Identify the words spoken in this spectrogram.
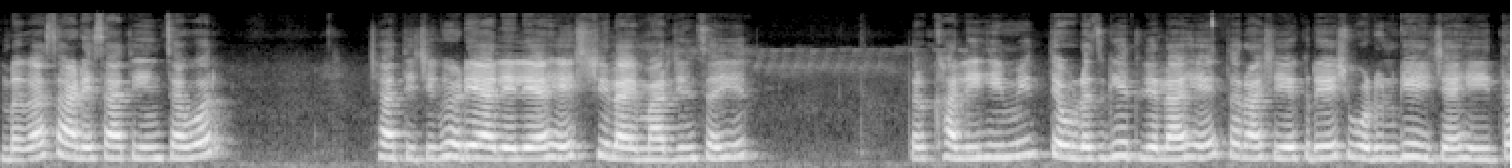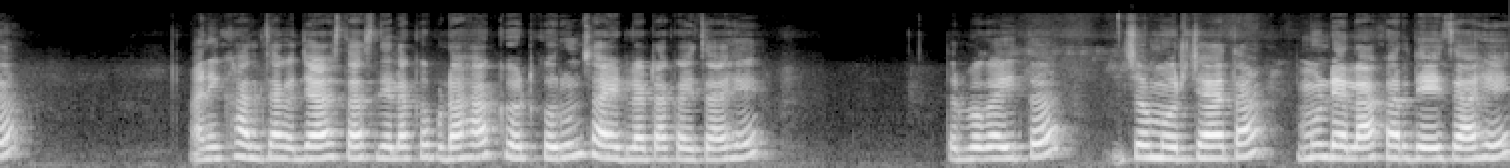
बघा साडेसात इंचावर छातीची घडी आलेली आहे शिलाई मार्जिनसहित तर खालीही मी तेवढंच घेतलेलं आहे तर अशी एक रेश ओढून घ्यायची आहे इथं. आणि खालचा जास्त असलेला कपडा हा कट करून साईडला टाकायचा आहे. तर बघा इथं समोरच्या आता मुंड्याला आकार द्यायचा आहे.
